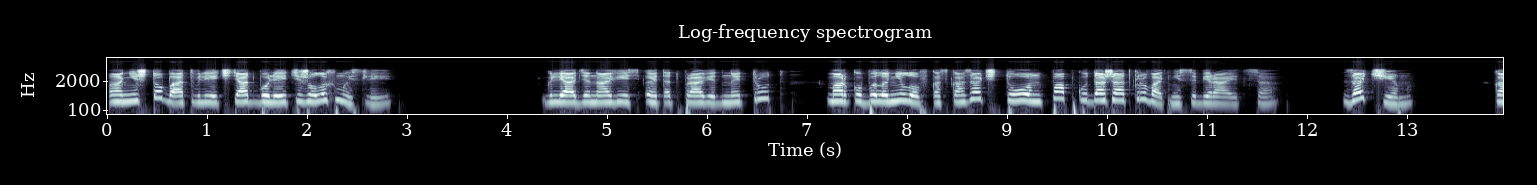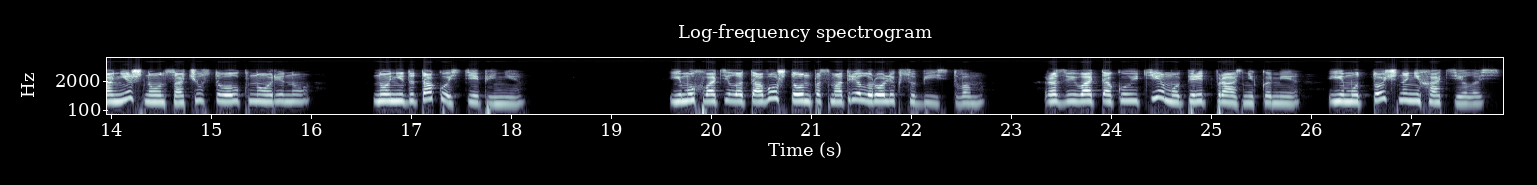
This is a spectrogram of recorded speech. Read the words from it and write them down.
а не чтобы отвлечься от более тяжелых мыслей. Глядя на весь этот праведный труд, Марку было неловко сказать, что он папку даже открывать не собирается. Зачем? Конечно, он сочувствовал Кнорину, но не до такой степени. Ему хватило того, что он посмотрел ролик с убийством. Развивать такую тему перед праздниками ему точно не хотелось.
